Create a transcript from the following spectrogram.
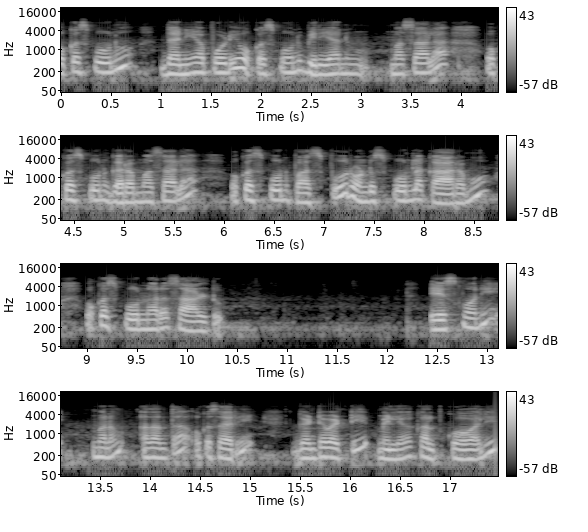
ఒక స్పూను ధనియా పొడి ఒక స్పూను బిర్యానీ మసాలా ఒక స్పూన్ గరం మసాలా ఒక స్పూన్ పసుపు రెండు స్పూన్ల కారము ఒక స్పూన్నర సాల్ట్ వేసుకొని మనం అదంతా ఒకసారి గంట పట్టి మెల్లగా కలుపుకోవాలి.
